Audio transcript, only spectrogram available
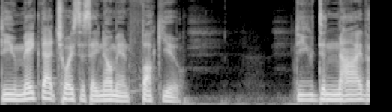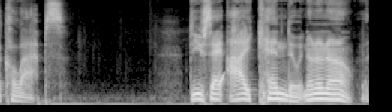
Do you make that choice to say, no, man, fuck you? Do you deny the collapse? Do you say, I can do it? No, no, no, no.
